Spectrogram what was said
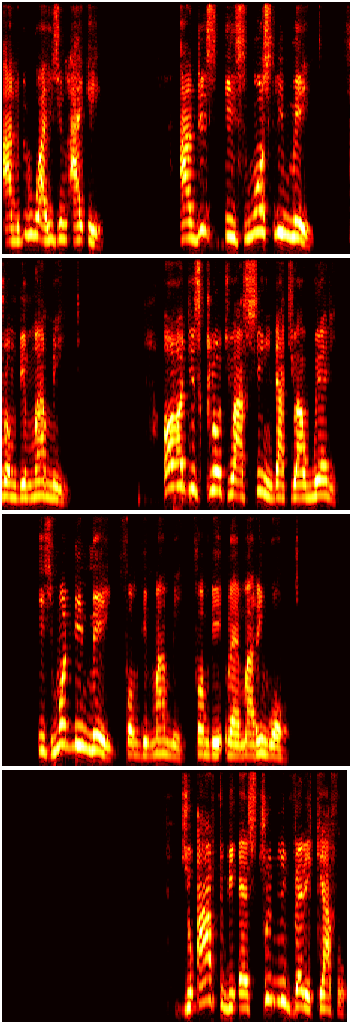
and the people who are using high heel. And this is mostly made from the man-made. All these clothes you are seeing that you are wearing is mostly made from the man-made, from the uh, marine world. You have to be extremely very careful.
